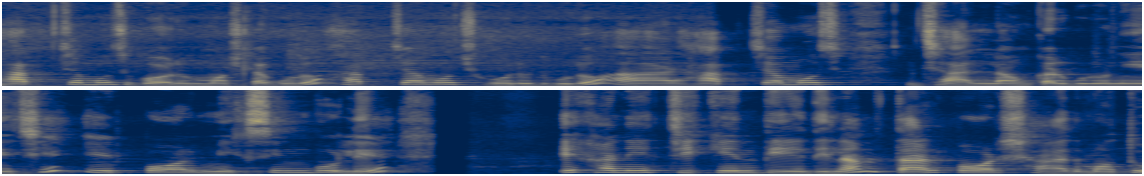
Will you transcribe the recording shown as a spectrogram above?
হাফ চামচ গরম মশলা গুঁড়ো, হাফ চামচ হলুদ গুঁড়ো, আর হাফ চামচ ঝাল লঙ্কার গুঁড়ো নিয়েছি। এরপর মিক্সিং বলে এখানে চিকেন দিয়ে দিলাম, তারপর স্বাদ মতো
